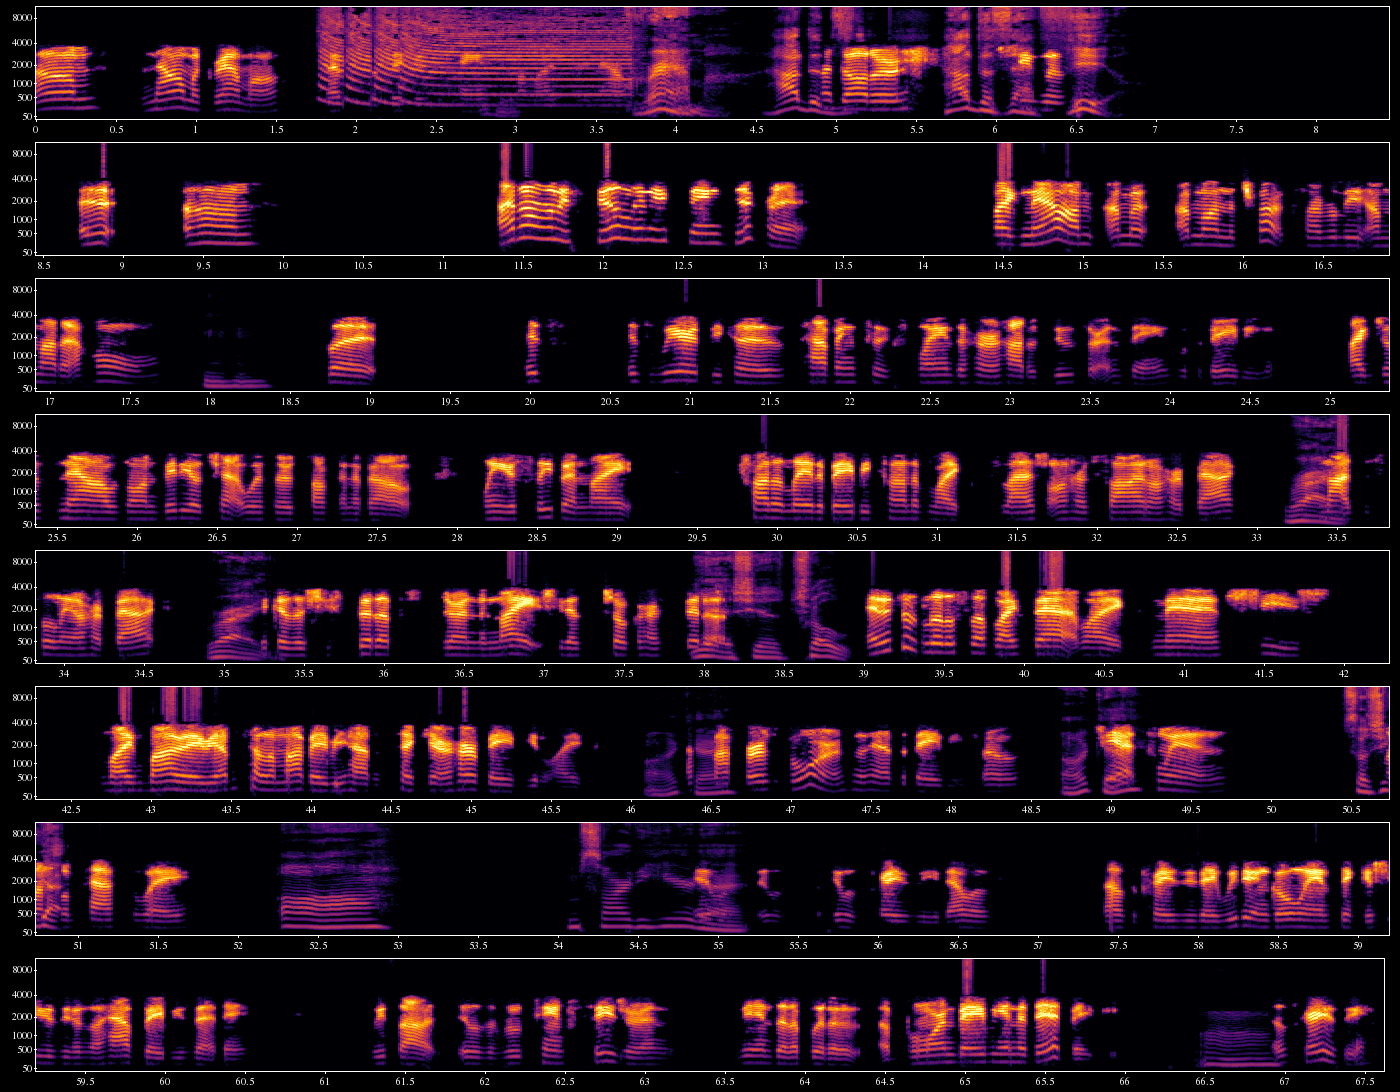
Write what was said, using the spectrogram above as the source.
um, now I'm a grandma. That's the biggest change in my life right now. grandma how does. My daughter, how does that was- feel um, I don't really feel anything different. Like now, I'm I'm a, I'm on the truck, so I really I'm not at home. mm-hmm. But it's it's weird because having to explain to her how to do certain things with the baby. Like just now, I was on video chat with her talking about when you sleep at night, try to lay the baby kind of like slash on her side on her back, right not just fully on her back. Right Because if she spit up during the night, she doesn't choke her spit yeah up. she'll choke And it's just little stuff like that. Like, man, she's like my baby. I'm telling my baby how to take care of her baby. Like, okay that's my firstborn who had the baby. So she okay had twins. so she got them passed away. Oh, I'm sorry to hear It was that. it was it was crazy. That was that was a crazy day. We didn't go in thinking she was even gonna have babies that day. We thought it was a routine procedure, and we ended up with a, a born baby and a dead baby. That was crazy.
